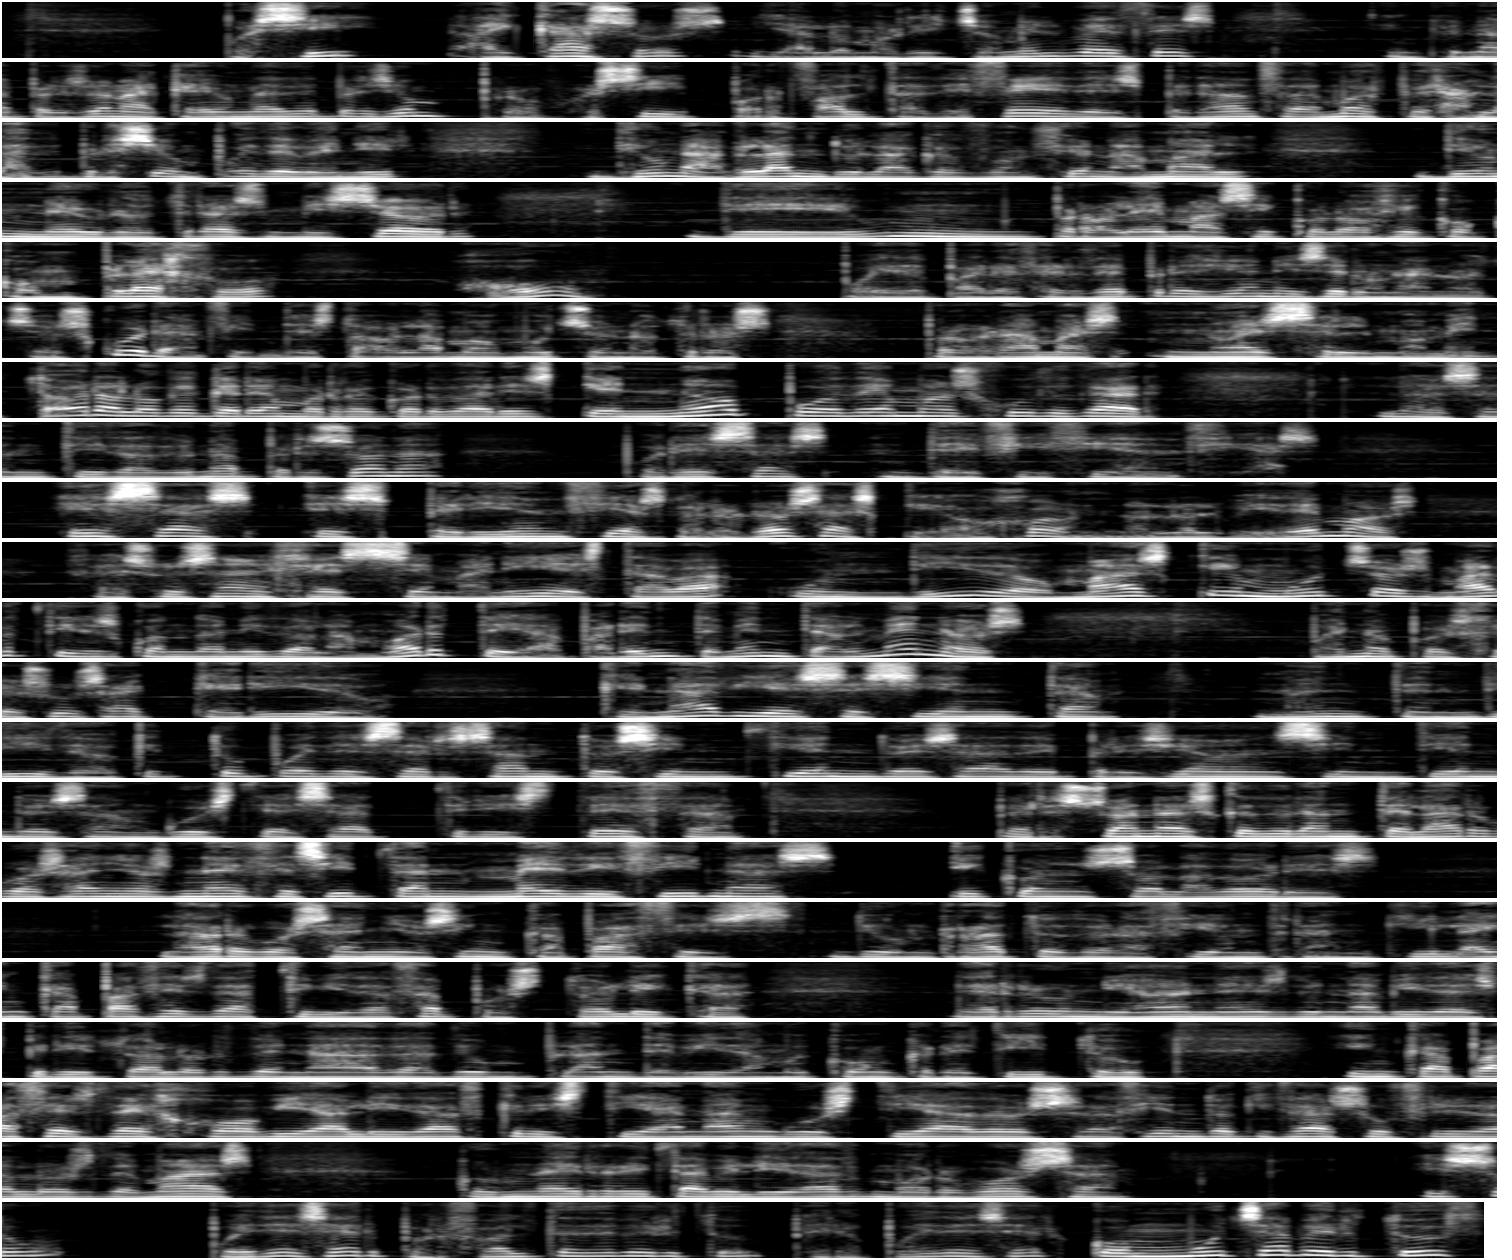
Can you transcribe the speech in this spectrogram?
Pues sí, hay casos, ya lo hemos dicho mil veces, en que una persona cae en una depresión, pues sí, por falta de fe, de esperanza, de amor, pero la depresión puede venir de una glándula que funciona mal, de un neurotransmisor, de un problema psicológico complejo, o puede parecer depresión y ser una noche oscura. En fin, de esto hablamos mucho en otros programas, no es el momento. Ahora lo que queremos recordar es que no podemos juzgar la santidad de una persona por esas deficiencias esas experiencias dolorosas que, ojo, no lo olvidemos, Jesús en Getsemaní estaba hundido más que muchos mártires cuando han ido a la muerte, aparentemente al menos. Bueno, pues Jesús ha querido que nadie se sienta no entendido, que tú puedes ser santo sintiendo esa depresión, sintiendo esa angustia, esa tristeza. Personas que durante largos años necesitan medicinas y consoladores largos años incapaces de un rato de oración tranquila, incapaces de actividad apostólica, de reuniones, de una vida espiritual ordenada, de un plan de vida muy concretito, incapaces de jovialidad cristiana, angustiados, haciendo quizás sufrir a los demás con una irritabilidad morbosa. Eso puede ser por falta de virtud, pero puede ser con mucha virtud,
